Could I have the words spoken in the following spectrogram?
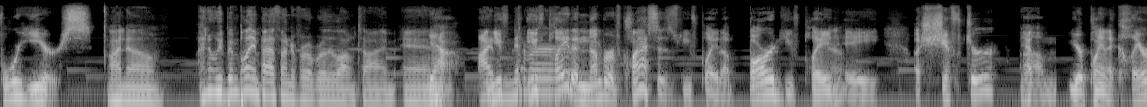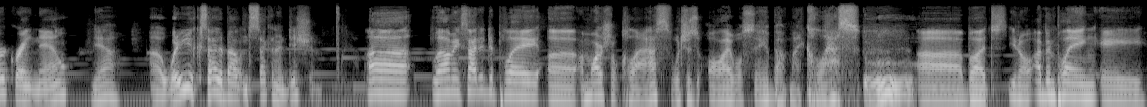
four years. I know. I know. We've been playing Pathfinder for a really long time, and yeah, I've And you've never, you've played a number of classes. You've played a bard. You've played Yeah. a a shifter. Yep. Um, you're playing a cleric right now. Yeah. Uh, what are you excited about in second edition? Uh, well, I'm excited to play uh, a martial class, which is all I will say about my class. Ooh, Uh, but you know, I've been playing a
